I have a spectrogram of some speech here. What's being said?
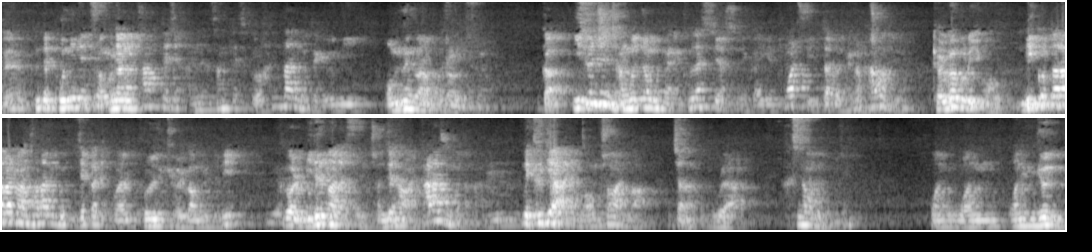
네. 근데 본인의 역량이 파악되지 않는 상태에서 그걸 한다는 건 되게 의미 없는 거라고 볼수 그럼요. 있어요. 그러니까 이순신 장군 정도 되는 클래스였으니까 이게 통할 수 있다고 생각하거든요. 결과물이 있고. 믿고 따라갈 만한 사람이고 이제까지 보여- 보여준 결과물들이 그걸 믿을 만할 수 있는 전제 상황을 깔아준 거잖아. 음. 근데 그게 아니면 멍청한 막 있잖아. 그 누구야? 같이 나오는 누구지? 원, 원, 원균.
